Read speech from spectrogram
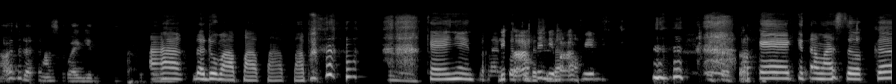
Oh, itu udah masuk lagi. Ah, aduh maaf maaf maaf maaf. Hmm. Kayaknya internet dimaafin, sudah dimaafin. Oke, kita masuk ke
